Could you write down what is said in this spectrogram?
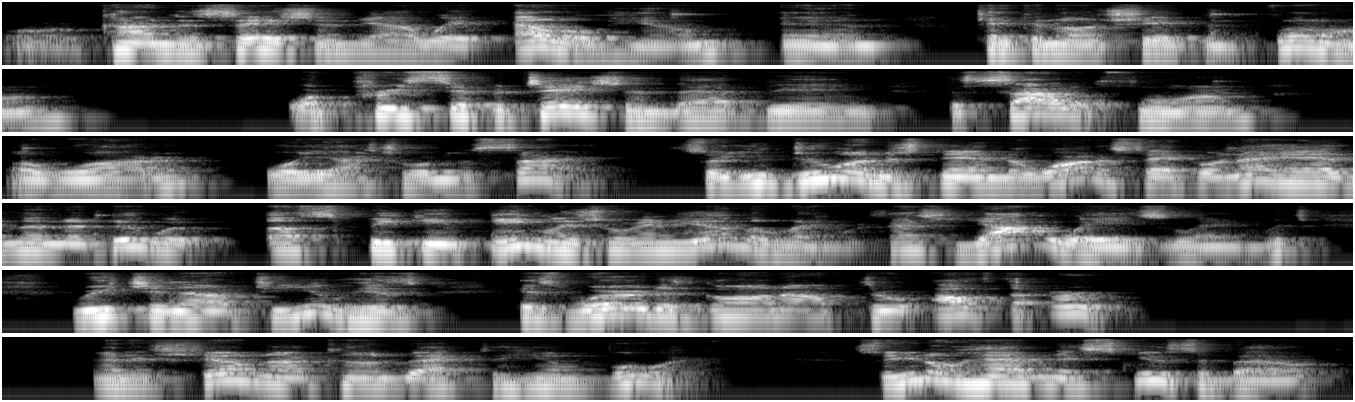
or condensation, Yahweh Elohim, and taking on shape and form, or precipitation, that being the solid form of water or Yahshua Messiah. So you do understand the water cycle, and that has nothing to do with us speaking English or any other language. That's Yahweh's language reaching out to you. His, his word has gone out throughout the earth, and it shall not come back to him void. So you don't have an excuse about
